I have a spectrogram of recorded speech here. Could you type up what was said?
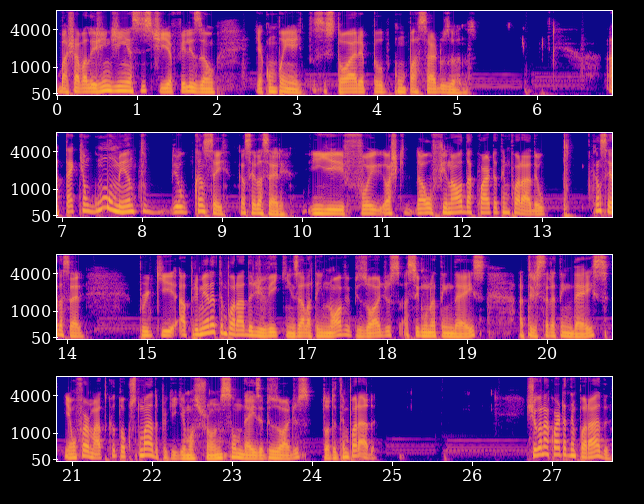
baixava a legendinha, assistia, felizão e acompanhei essa história pelo, com o passar dos anos. Até que em algum momento eu cansei, cansei da série. E foi, eu acho que ao final da quarta temporada, eu cansei da série. Porque a primeira temporada de Vikings, ela tem nove episódios, a segunda tem dez, a terceira tem dez, e é um formato que eu tô acostumado, porque Game of Thrones são dez episódios toda temporada. Chegou na quarta temporada,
